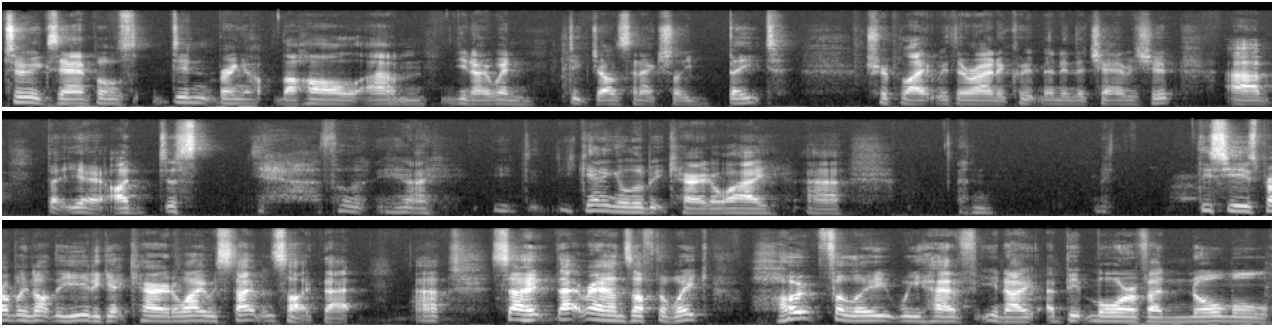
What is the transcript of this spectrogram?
two examples, didn't bring up the whole, um, you know, when Dick Johnson actually beat Triple Eight with their own equipment in the championship. Um, but yeah, I just yeah, I thought you know you, are getting a little bit carried away, uh, and this year's probably not the year to get carried away with statements like that. Uh, so that rounds off the week. Hopefully, we have you know a bit more of a normal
